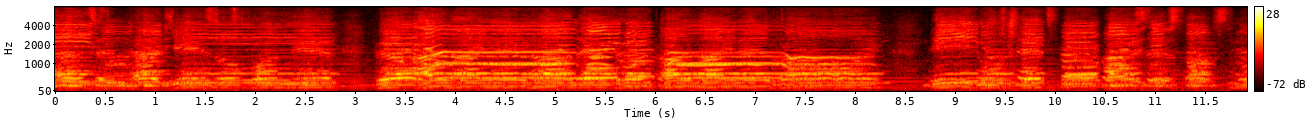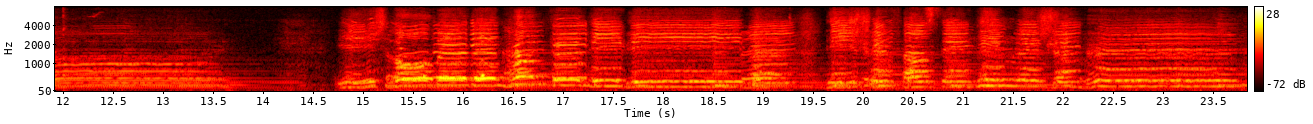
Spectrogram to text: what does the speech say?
Herzen hört Jesus von mir, für alle Ich lobe den Herrn für die Bibel, die Schrift aus den himmlischen Höhen.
